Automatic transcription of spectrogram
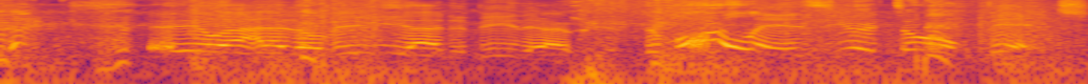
anyway, I don't know, maybe he had to be there. The moral is, you're a total bitch.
